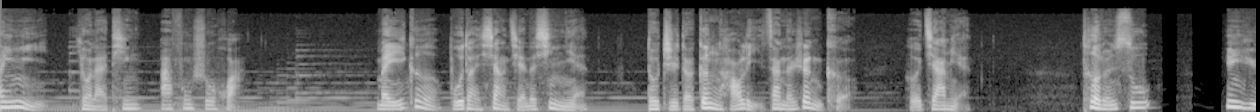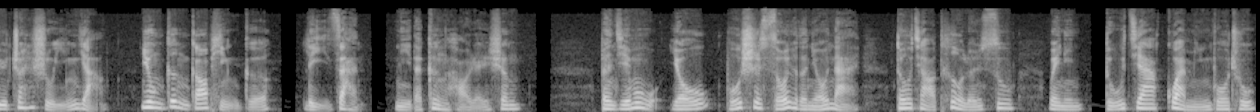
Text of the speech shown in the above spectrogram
欢迎你又来听阿峰说话。每一个不断向前的信念，都值得更好礼赞的认可和加冕。特仑苏，孕育专属营养，用更高品格礼赞你的更好人生。本节目由不是所有的牛奶都叫特仑苏为您独家冠名播出。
